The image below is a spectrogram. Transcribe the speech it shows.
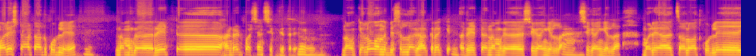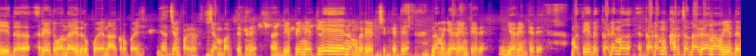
ಮಳೆ ಸ್ಟಾರ್ಟ್ ಆದ ಕೂಡಲೇ ನಮ್ಗ ರೇಟ್ ಹಂಡ್ರೆಡ್ ಪರ್ಸೆಂಟ್ ಹ್ಮ್. ನಾವು ಕೆಲವೊಂದು ಬಿಸಿಲ್ದಾಗ ಹಾಕ್ರ ರೇಟ್ ನಮ್ಗ ಸಿಗಂಗಿಲ್ಲ ಸಿಗಂಗಿಲ್ಲ. ಮಳೆ ಚಾಲು ಆದ ಕೂಡ್ಲೆ ಇದ ರೇಟ್ ಒಂದ್ ಐದ್ ರೂಪಾಯಿ ನಾಲ್ಕು ರೂಪಾಯಿ ಜಂಪ್. ಜಂಪ್ ಆಗ್ತೈತ್ರಿ. ಡೆಫಿನೆಟ್ಲಿ ನಮ್ಗ ರೇಟ್ ಸಿಗ್ತೈತಿ. ನಮ್ಗೆ ಗ್ಯಾರಂಟಿ ರೀ ಗ್ಯಾರಂಟಿ ರೀ ಮತ್ತೆ ಇದು ಕಡಿಮೆ ಕಡಿಮೆ ಖರ್ಚದಾಗ ನಾವು ಇದು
